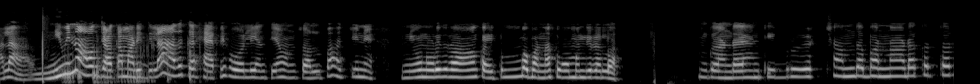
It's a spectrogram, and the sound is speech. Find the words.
ಅಲ್ಲ, ನೀವಿನ್ನೂ ಅವಾಗ ಜಳಕ ಮಾಡಿದ್ದಿಲ್ಲ, ಅದಕ್ಕೆ ಹ್ಯಾಪಿ ಹೋಲಿ ಅಂತ ಒಂದು ಸ್ವಲ್ಪ ಹಚ್ಚಿನಿ. ನೀವು ನೋಡಿದ್ರ ಕೈ ತುಂಬ ಬಣ್ಣ ತೊಗೊಂಬಂದಿರಲ್ಲ. ಗಂಡ, ಹೆಂಡತಿ ಇಬ್ರು ಎಷ್ಟು ಚಂದ ಬಣ್ಣ ಆಡಕತ್ತಾರ.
